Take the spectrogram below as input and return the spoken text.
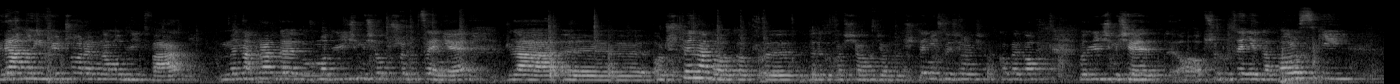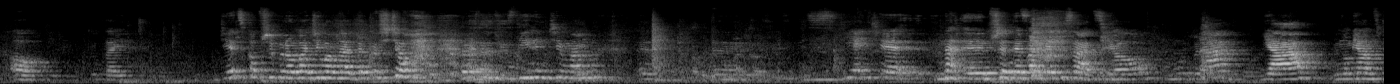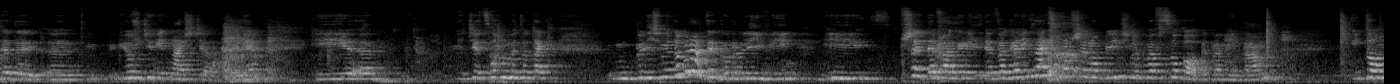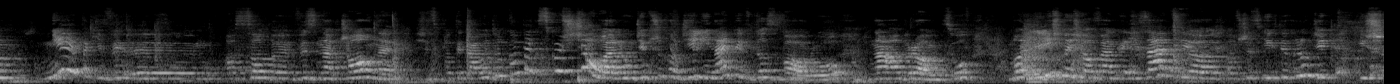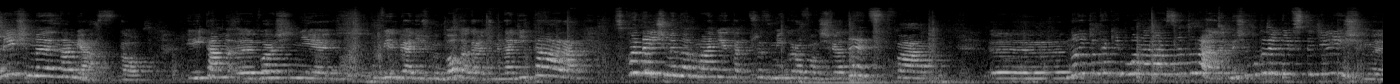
y, rano i wieczorem na modlitwach. My naprawdę modliliśmy się o przebudzenie dla y, Olsztyna, bo to, do tego kościoła chodziłam do Olsztynie, do Zielonoświątkowego. Modliliśmy się o, o przebudzenie dla Polski. O, tutaj dziecko przyprowadziłam nawet do kościoła. Zdjęcie mam. Zdjęcie na, y, przed ewangelizacją. Mój brat, ja, no miałam wtedy y, już 19 lat, nie? I y, wiecie co, my to tak byliśmy naprawdę gorliwi i przed ewangeli ewangelizacją zawsze robiliśmy chyba w sobotę, pamiętam. I to nie takie wy, osoby wyznaczone się spotykały, tylko tak z kościoła ludzie przychodzili najpierw do zboru na obrońców, modliliśmy się o ewangelizację, o, o wszystkich tych ludzi i szliśmy na miasto. I tam y, właśnie uwielbialiśmy Boga, graliśmy na gitarach, składaliśmy normalnie tak przez mikrofon świadectwa. Yy, No i to takie było dla nas naturalne. My się w ogóle nie wstydziliśmy.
